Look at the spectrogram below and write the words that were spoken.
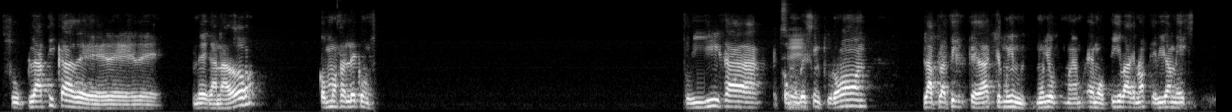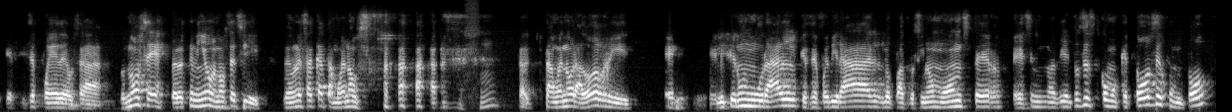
su plática de, de, ganador, cómo sale con su hija, cómo ve cinturón, la plática que da que es muy, muy emotiva, ¿no? Que viva México, que sí se puede, o sea, pues no sé, pero este niño no sé si de dónde saca tan buenos, tan buen orador y eh, él hicieron un mural que se fue viral, lo patrocinó Monster, ese mismo día, entonces como que todo se juntó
